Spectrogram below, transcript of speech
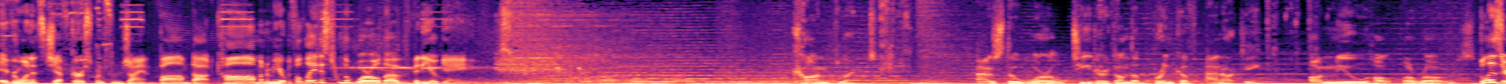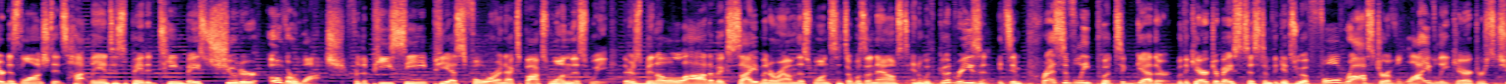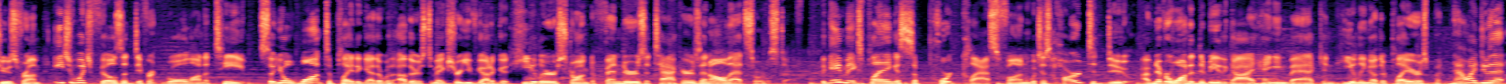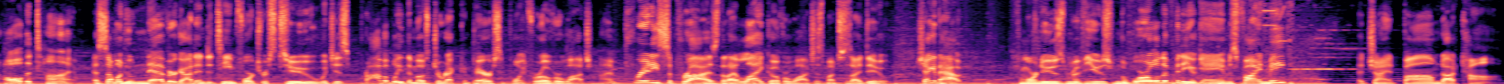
Hey everyone, it's Jeff Gerstmann from GiantBomb.com, and I'm here with the latest from the world of video games. Conflict. As the world teetered on the brink of anarchy, a new hope arose. Blizzard has launched its hotly anticipated team based shooter Overwatch for the PC, PS4, and Xbox One this week. There's been a lot of excitement around this one since it was announced, and with good reason. It's impressively put together, with a character based system that gives you a full roster of lively characters to choose from, each of which fills a different role on a team. So you'll want to play together with others to make sure you've got a good healer, strong defenders, attackers, and all that sort of stuff. The game makes playing a support class fun, which is hard to do. I've never wanted to be the guy hanging back and healing other players, but now I do that all the time. As someone who never got into Team Fortress 2, which is probably the most direct comparison point for Overwatch, I'm pretty surprised that I like Overwatch as much as I do. Check it out. For more news and reviews from the world of video games, find me at giantbomb.com.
